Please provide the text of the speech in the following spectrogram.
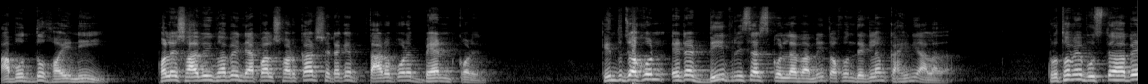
আবদ্ধ হয়নি। ফলে স্বাভাবিকভাবে নেপাল সরকার সেটাকে তার উপরে ব্যান করেন। কিন্তু যখন এটা ডিপ রিসার্চ করলাম আমি, তখন দেখলাম কাহিনী আলাদা। প্রথমে বুঝতে হবে,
